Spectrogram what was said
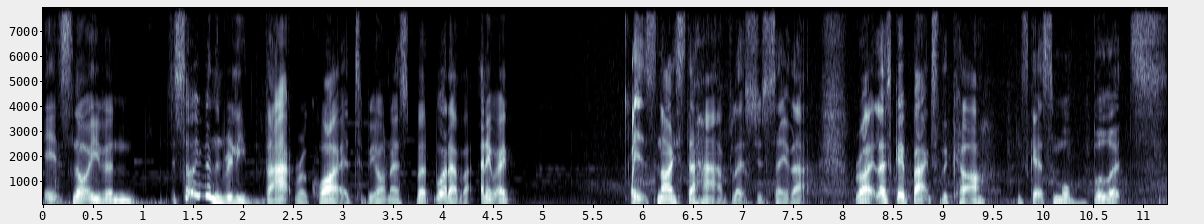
it's not even it's not even really that required, to be honest. But whatever. Anyway, it's nice to have. Let's just say that. Right, let's go back to the car. Let's get some more bullets,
